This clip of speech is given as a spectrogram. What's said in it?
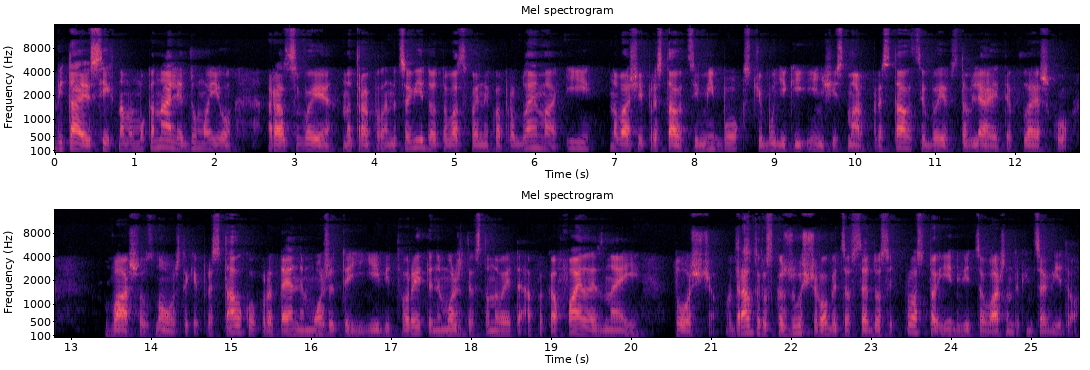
Вітаю всіх на моєму каналі. Думаю, раз ви натрапили на це відео, то у вас виникла проблема, і на вашій приставці Mi Box чи будь-якій іншій смарт-приставці ви вставляєте флешку вашу знову ж таки приставку, проте не можете її відтворити, не можете встановити APK-файли з неї тощо. Одразу розкажу, що робиться все досить просто і дивіться уважно до кінця відео.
